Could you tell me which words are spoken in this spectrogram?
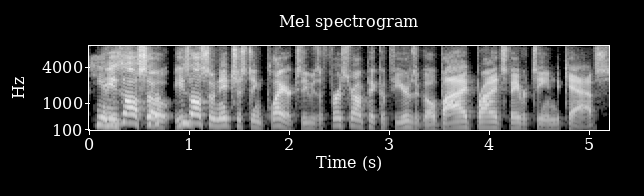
He he's a also 30 he's also an interesting player because he was a first round pick a few years ago by Brian's favorite team, the Cavs,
